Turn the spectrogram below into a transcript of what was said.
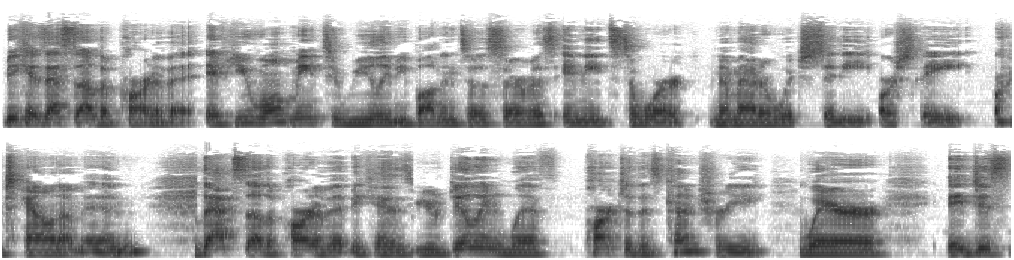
because that's the other part of it. If you want me to really be bought into a service, it needs to work no matter which city or state or town I'm in. That's the other part of it because you're dealing with parts of this country where it just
